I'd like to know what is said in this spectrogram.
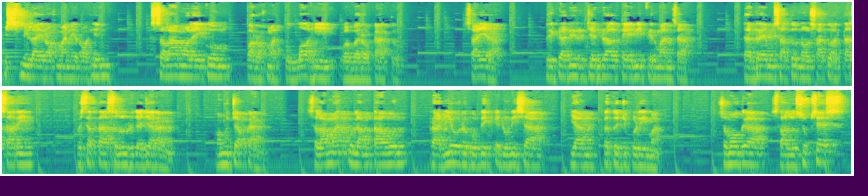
Bismillahirrahmanirrahim. Assalamualaikum warahmatullahi wabarakatuh. Saya, Brigadir Jenderal TNI Firmansyah dan Rem 101 Antasari beserta seluruh jajaran mengucapkan selamat ulang tahun Radio Republik Indonesia yang ke-75. Semoga selalu sukses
